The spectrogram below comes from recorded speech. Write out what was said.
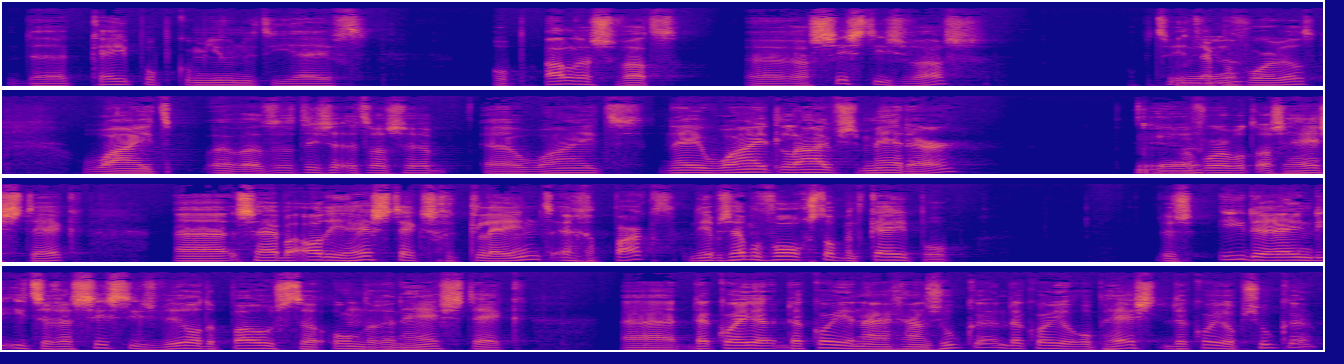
De K-pop community heeft op alles wat uh, racistisch was, op Twitter bijvoorbeeld, White, wat is het? Het was White, nee, White Lives Matter. Ja. Bijvoorbeeld als hashtag. Ze hebben al die hashtags geclaimd en gepakt. Die hebben ze helemaal volgestopt met K-pop. Dus iedereen die iets racistisch wilde posten onder een hashtag, daar, kon je, daar kon je naar gaan zoeken. Daar kon je op, hash, daar kon je op zoeken.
